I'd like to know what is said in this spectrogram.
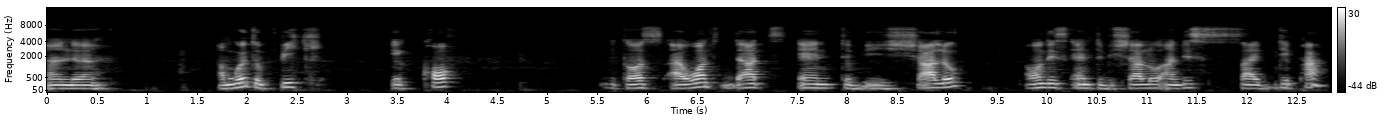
And uh, I'm going to pick a curve because I want that end to be shallow. I want this end to be shallow and this side deeper.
